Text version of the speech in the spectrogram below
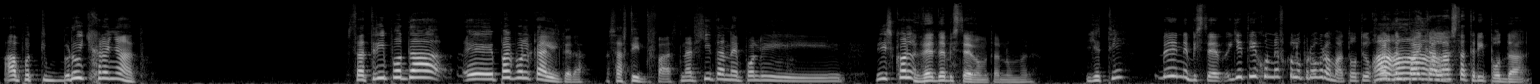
από την rookie χρονιά του. Στα τρίποντα ε, πάει πολύ καλύτερα σε αυτή τη φάση. Στην αρχή ήταν πολύ δύσκολα. Δεν τα πιστεύω με τα νούμερα. Γιατί; Δεν είναι πιστεύω. Γιατί έχουν εύκολο πρόγραμμα. Το ότι ο Α, Χάρντεν α, πάει α. καλά στα τρίποντα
